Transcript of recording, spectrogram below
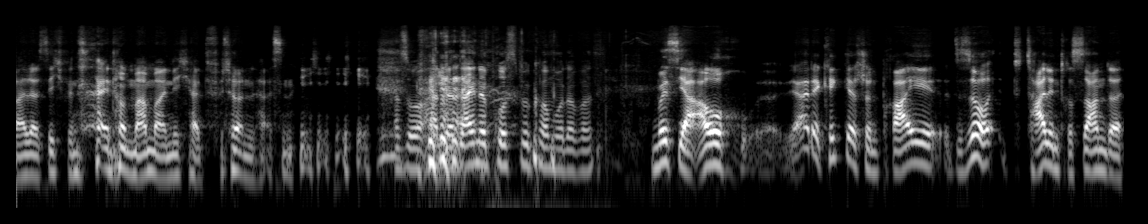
weil er sich von seiner Mama nicht hat füttern lassen. Also hat er deine Brust bekommen oder was? Muss ja auch, äh, ja, der kriegt ja schon Brei. Das ist auch total interessant. äh,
